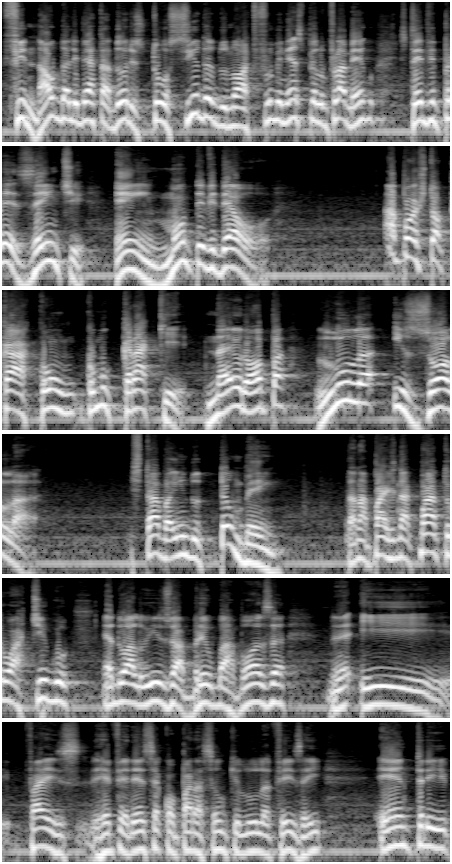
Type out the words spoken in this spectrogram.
final da Libertadores, torcida do Norte Fluminense pelo Flamengo esteve presente em Montevidéu. Após tocar com, como craque na Europa, Lula isola. Estava indo tão bem. Está na página 4, o artigo é do Aloysio Abreu Barbosa né, e faz referência à comparação que Lula fez aí entre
